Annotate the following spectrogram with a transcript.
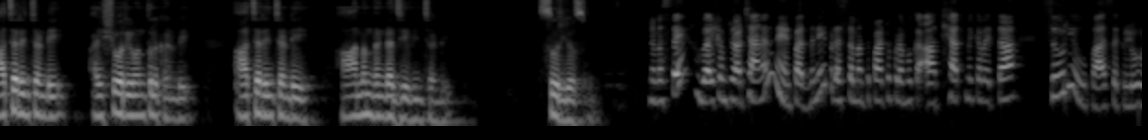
ఆచరించండి ఐశ్వర్యవంతులు కండి. ఆచరించండి ఆనందంగా జీవించండి. సూర్యోస్మి నమస్తే వెల్కమ్ టు అవర్ ఛానల్. నేను పద్మిని. ప్రస్తుతంతో పాటు ప్రముఖ ఆధ్యాత్మికవేత్త సూర్య ఉపాసకులు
